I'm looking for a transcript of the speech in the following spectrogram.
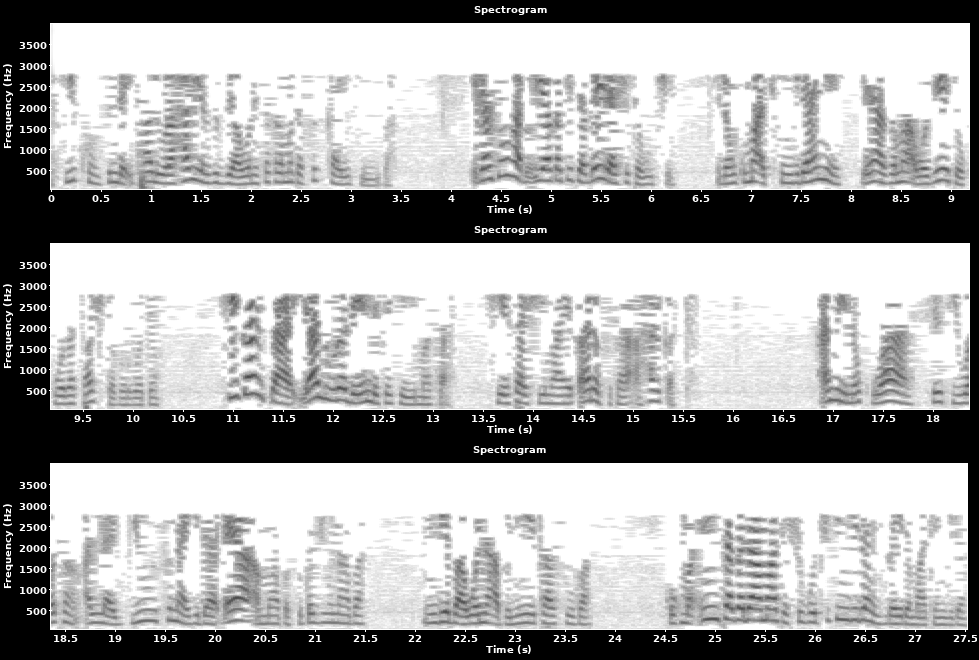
Atiku tunda ita lura har yanzu biya wani sakar mata fuska yake yi ba. Idan sun haɗu iyakaci ta gaida shi ta wuce. Idan kuma a cikin gida ne yana zama a waje yake ko za ta shi ta bar wajen. Shi kansa ya lura da yanda take yi masa shi yasa shi ma ya ƙara fita a harkarta. Amina kuwa sai su yi watan Allah biyu suna gida ɗaya amma ba su ga juna ba in dai ba wani abu ne ya taso ba. Ko kuma in ta ga dama ta shigo cikin gidan gaida matan gidan.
